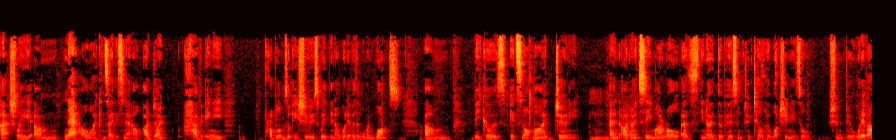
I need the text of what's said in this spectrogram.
actually um, now I can say this now I don't have any problems or issues with you know whatever the woman wants. Um, because it's not my journey. And I don't see my role as you know the person to tell her what she needs or shouldn't do or whatever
